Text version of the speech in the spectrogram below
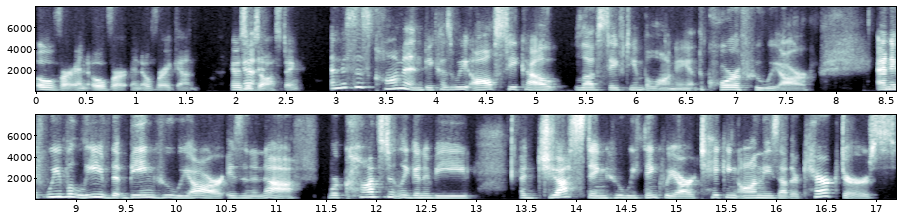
over and over and over again. It was yeah. exhausting. and this is common because we all seek out love safety and belonging at the core of who we are. And if we believe that being who we are isn't enough we're constantly going to be adjusting who we think we are taking on these other characters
